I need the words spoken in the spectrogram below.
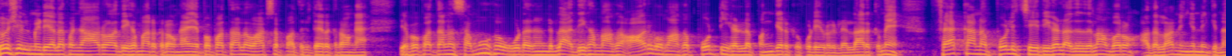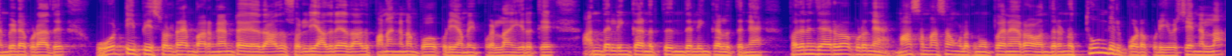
சோஷியல் மீடியா மீடியாவில் கொஞ்சம் ஆர்வம் அதிகமாக இருக்கிறவங்க எப்போ பார்த்தாலும் வாட்ஸ்அப் பார்த்துக்கிட்டே இருக்கிறவங்க எப்போ பார்த்தாலும் சமூக ஊடகங்களில் அதிகமாக ஆர்வமாக போட்டிகளில் பங்கேற்கக்கூடியவர்கள் எல்லாருக்குமே ஃபேக்கான போலி செய்திகள் அது இதெல்லாம் வரும். அதெல்லாம் நீங்கள் இன்றைக்கி நம்பிடக்கூடாது. ஓடிபி சொல்கிறேன் பாருங்கன்ட்டு ஏதாவது சொல்லி அதில் ஏதாவது பணங்கணம் போகக்கூடிய அமைப்புகள்லாம் இருக்குது அந்த லிங்க் அழுத்து இந்த லிங்க் அழுத்துங்க. பதினஞ்சாயிரரூபா கொடுங்க. மாதம் மாதம் உங்களுக்கு முப்பதாயிரரூபா வந்துடும்னு தூண்டில் போடக்கூடிய விஷயங்கள்லாம்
